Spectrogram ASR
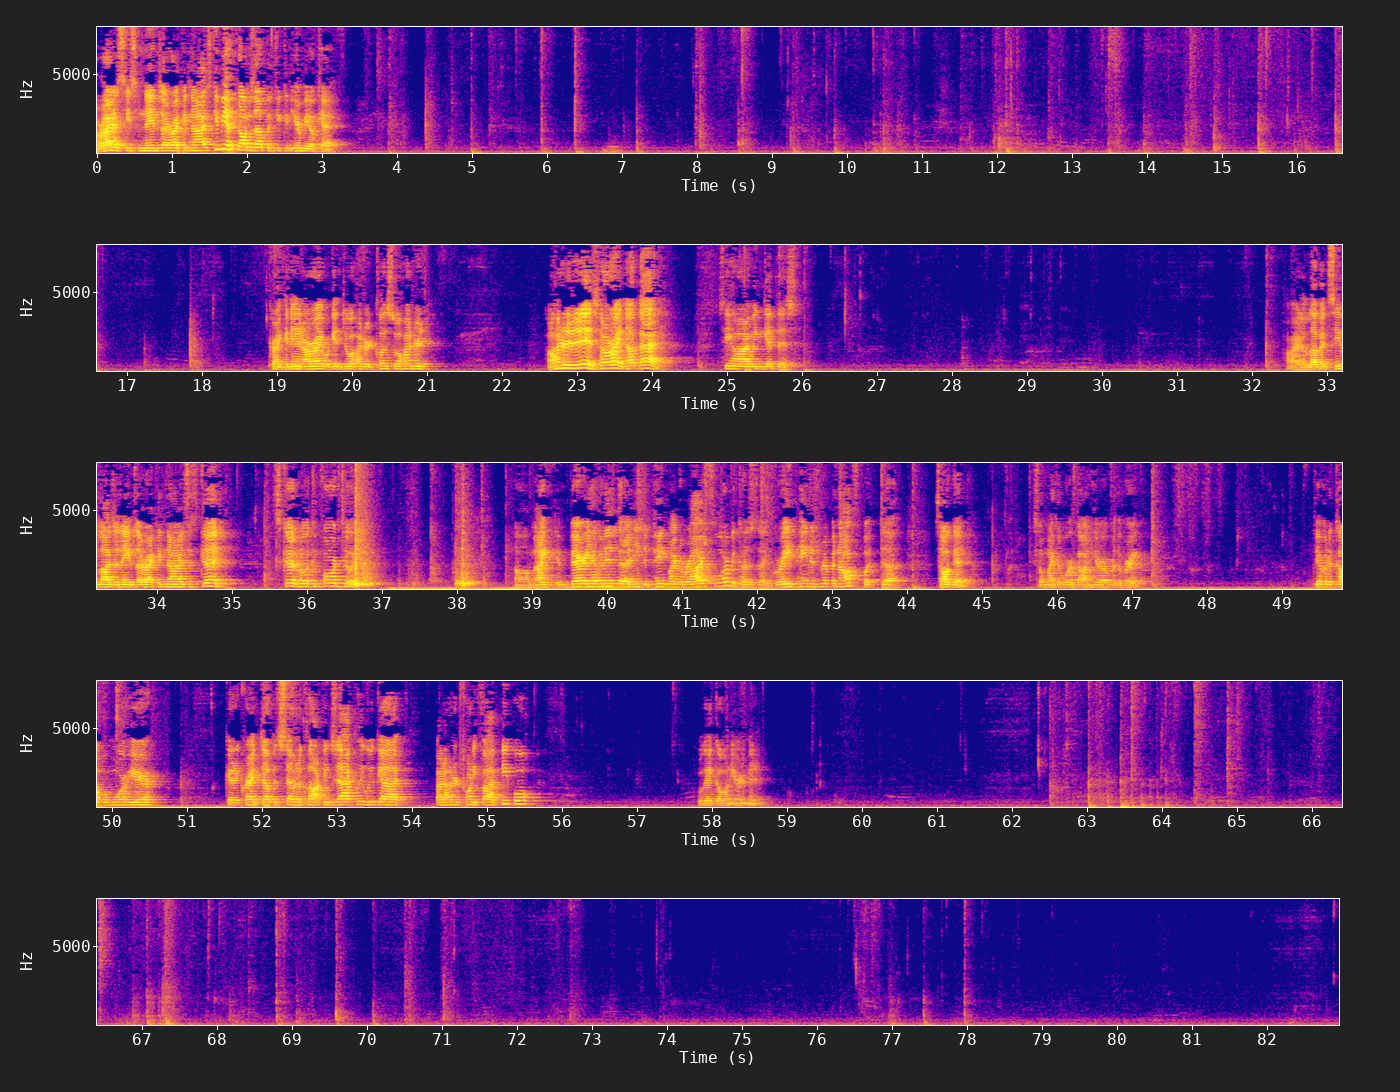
All right, I see some names I recognize. Give me a thumbs up if you can hear me okay. Cranking in, all right, we're getting to 100, close to 100. 100 it is, all right, not bad. See how high we can get this. All right, I love it. See lots of names I recognize. It's good. It's good. We're looking forward to it. Um, I am very evident that I need to paint my garage floor because the gray paint is ripping off, but uh, it's all good. Something I could work on here over the break. Give it a couple more here. Get it cranked up at 7 o'clock exactly. We've got about 125 people. We'll get going here in a minute.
